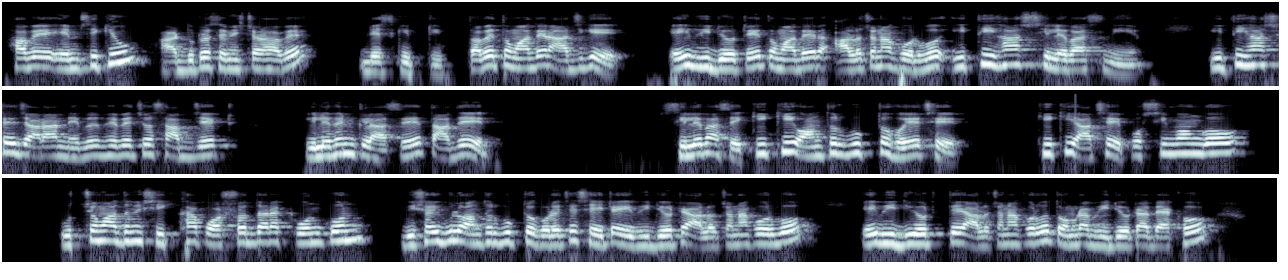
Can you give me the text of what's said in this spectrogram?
হবে এমসিকিউ আর দুটো সেমিস্টার হবে ডেসক্রিপটিভ তবে তোমাদের আজকে এই ভিডিওতে তোমাদের আলোচনা করব ইতিহাস সিলেবাস নিয়ে। ইতিহাসে যারা নেবে, ভেবেছো সাবজেক্ট ইলেভেন ক্লাসে তাদের সিলেবাসে কি কি অন্তর্ভুক্ত হয়েছে, কি কি আছে, পশ্চিমবঙ্গ উচ্চ মাধ্যমিক শিক্ষা পর্ষদ দ্বারা কোন কোন বিষয়গুলো অন্তর্ভুক্ত করেছে, সেইটা এই ভিডিওতে আলোচনা করব। এই ভিডিওতে আলোচনা করব। তোমরা ভিডিওটা দেখো।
